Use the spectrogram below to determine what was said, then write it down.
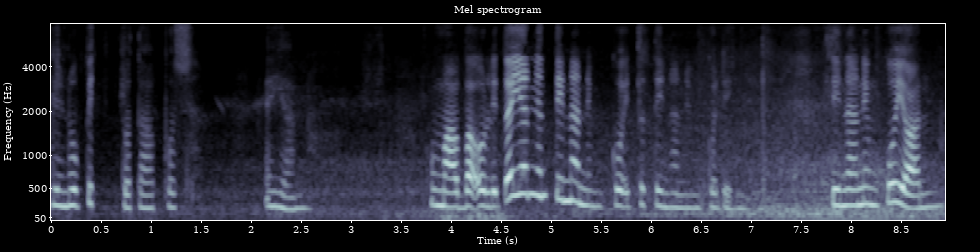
Ginupit ko tapos ayan. Humaba ulit. Ayan yung tinanim ko. Ito tinanim ko din. Tinanim ko yan.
